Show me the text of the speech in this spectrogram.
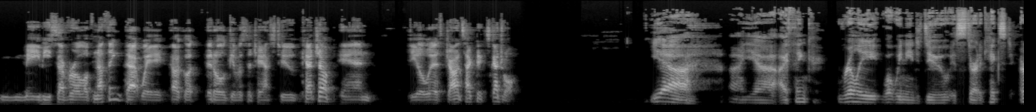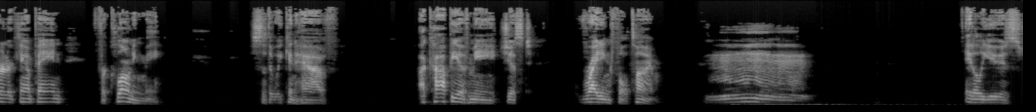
maybe several of nothing. That way it'll give us a chance to catch up and deal with John's hectic schedule. Yeah. Uh, yeah, I think really what we need to do is start a Kickstarter campaign for cloning me so that we can have a copy of me just writing full time. Mmm. It'll use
